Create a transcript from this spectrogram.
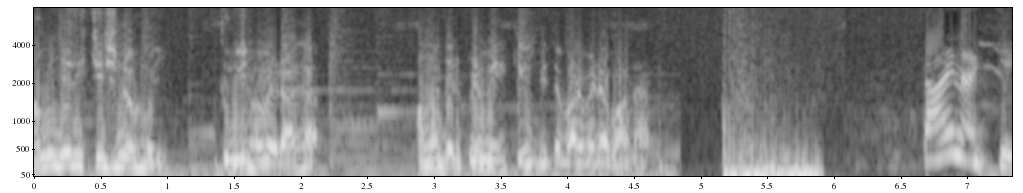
আমি যদি কৃষ্ণ হই তুমি হবে রাধা। আমাদের প্রেমে কেউ দিতে পারবে না বাধা। তাই নাকি?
